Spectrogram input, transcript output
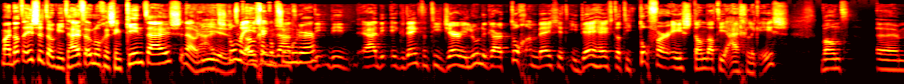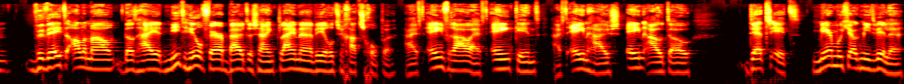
Maar dat is het ook niet. Hij heeft ook nog eens een kind thuis. Nou, Ja, die het is ook is gek op zijn moeder. Die, die, ja, die, ik denk dat die Jerry Lundegaard toch een beetje het idee heeft dat hij toffer is dan dat hij eigenlijk is. Want ehm, we weten allemaal dat hij het niet heel ver buiten zijn kleine wereldje gaat schoppen. Hij heeft één vrouw, hij heeft één kind, hij heeft één huis, één auto. That's it. Meer moet je ook niet willen.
